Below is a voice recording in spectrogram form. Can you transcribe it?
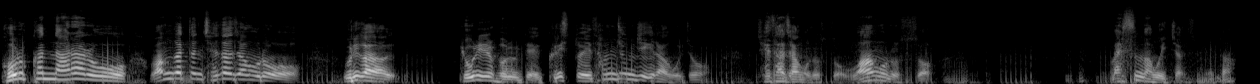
거룩한 나라로 왕 같은 제사장으로 우리가 교리를 볼때 그리스도의 삼중직이라고 하죠. 제사장으로서 왕으로서 말씀하고 있지 않습니까?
